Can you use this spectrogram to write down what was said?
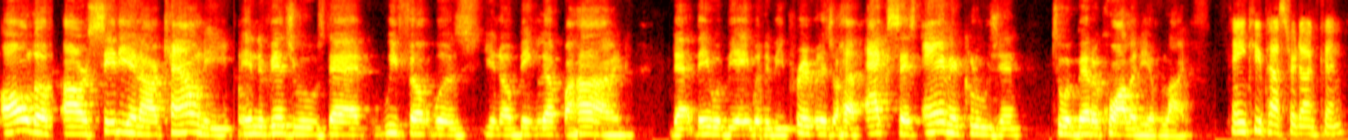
all of our city and our county individuals that we felt was, you know, being left behind, that they would be able to be privileged or have access and inclusion to a better quality of life. Thank you, Pastor Duncan.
